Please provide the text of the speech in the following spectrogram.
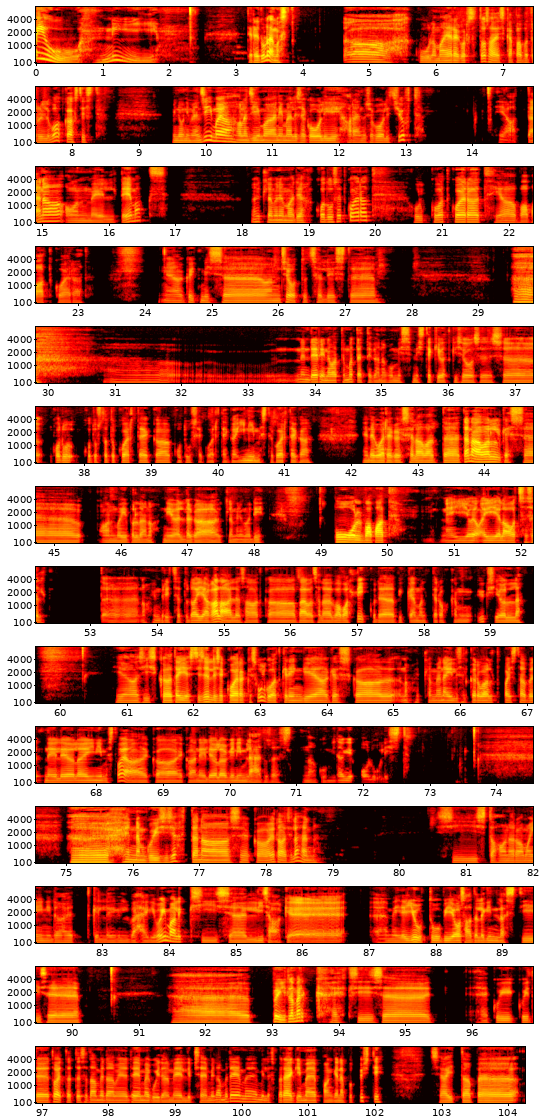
Piu, nii, tere tulemast oh, kuulama järjekordset osa SKP Patrulli podcastist. minu nimi on Siimaja, olen Siimaja nimelise kooli arendus- ja koolitusjuht. ja täna on meil teemaks, no ütleme niimoodi jah, kodused koerad, hulkuvad koerad ja vabad koerad. ja kõik, mis äh, on seotud selliste äh, nende erinevate mõtetega nagu, mis, mis tekivadki seoses äh, kodu, kodustatud koertega, koduse koertega, inimeste koertega. Nende koertega, kes elavad äh, tänaval, kes äh, on võib-olla noh, nii-öelda ka ütleme niimoodi poolvabad, ei, ei ela otseselt noh, ümbritsetud aiaga alal ja saavad ka päevasel ajal vabalt liikuda ja pikemalt ja rohkem üksi olla ja siis ka täiesti sellised koerad, kes ulguvadki ringi ja kes ka noh, ütleme näiliselt kõrvalt paistab, et neil ei ole inimest vaja ega, ega neil ei ole ka inimläheduses nagu midagi olulist. Äh, ennem kui siis jah, tänasega edasi lähen, siis tahan ära mainida, et kellelgi vähegi võimalik, siis äh, lisage äh, meie Youtube'i osadele kindlasti see Äh, pöidlamärk ehk siis äh, kui, kui te toetate seda, mida me teeme, kui teile meeldib see, mida me teeme, millest me räägime, pange näpud püsti. see aitab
